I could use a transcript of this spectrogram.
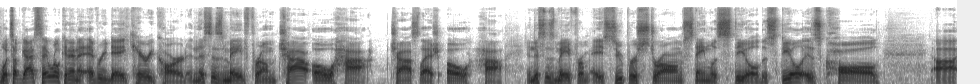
What's up guys? Today we're looking at an everyday carry card and this is made from Cha Oha. Cha slash Oha. And this is made from a super strong stainless steel. The steel is called uh,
